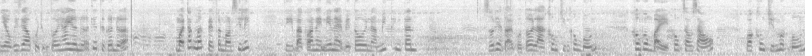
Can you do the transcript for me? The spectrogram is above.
nhiều video của chúng tôi hay hơn nữa, thiết thực hơn nữa. Mọi thắc mắc về phân bón silic thì bà con hãy liên hệ với tôi là Mít Thanh Tân. Số điện thoại của tôi là 0904 007 066 hoặc 0914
